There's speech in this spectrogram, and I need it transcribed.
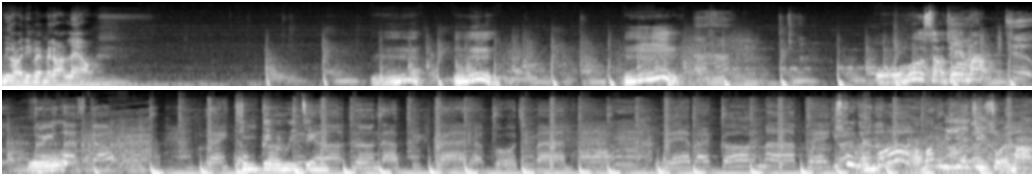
วิภาวดีไปไม่รอดแล้ว อืม อืม อืม โอ้สาวเท่มาก โอ้คุมตีมันมีจริง สวยมากอะบ้านดีไอจีสวยมาก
